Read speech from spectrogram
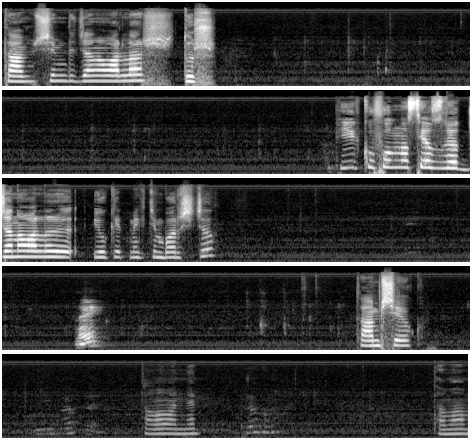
Tamam şimdi canavarlar dur. Pikuful nasıl yazılıyor canavarları yok etmek için barışçıl? Ne? Tamam bir şey yok. Tamam annem. Tamam.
